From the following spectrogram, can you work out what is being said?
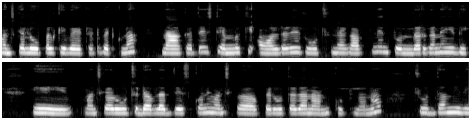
మంచిగా లోపలికి వేటట్టు పెట్టుకున్నా. నాకైతే స్టెమ్కి ఆల్రెడీ రూట్స్ ఉన్నాయి కాబట్టి నేను తొందరగానే ఇది ఈ మంచిగా రూట్స్ డెవలప్ చేసుకొని మంచిగా పెరుగుతుందని అనుకుంటున్నాను. చూద్దాం ఇది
